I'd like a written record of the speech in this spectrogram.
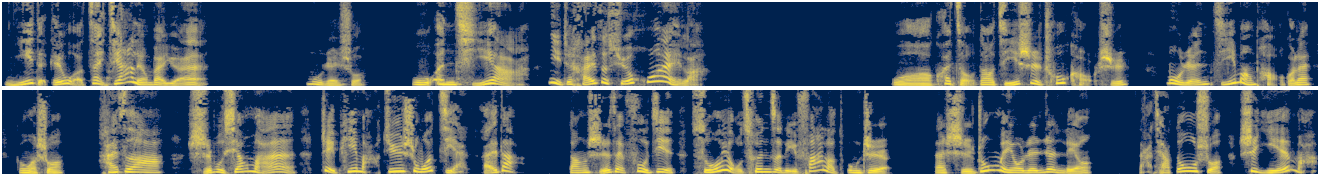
你得给我再加两百元。”牧人说：“乌恩奇呀，你这孩子学坏了。”我快走到集市出口时，牧人急忙跑过来跟我说：“孩子啊，实不相瞒，这匹马驹是我捡来的。当时在附近所有村子里发了通知，但始终没有人认领，大家都说是野马。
